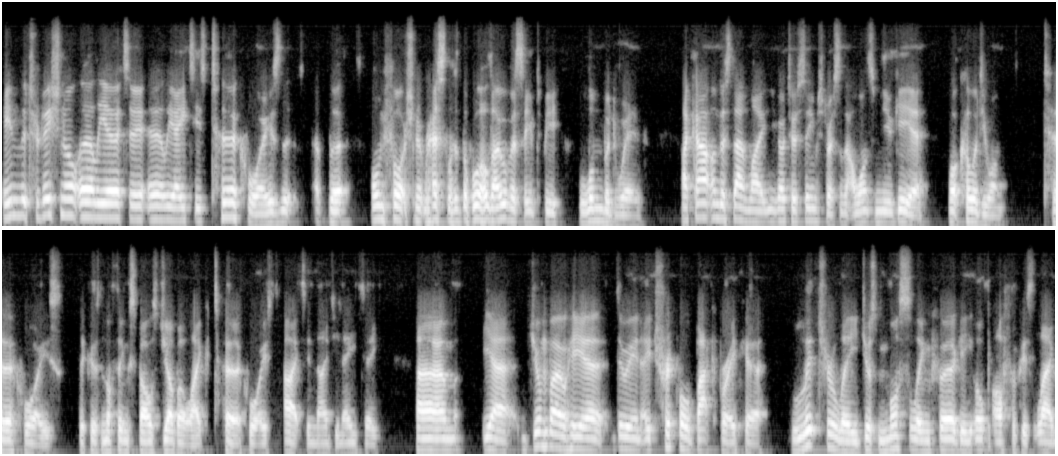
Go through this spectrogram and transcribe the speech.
in the traditional earlier to early 80s turquoise that that unfortunate wrestlers the world over seem to be lumbered with. I can't understand like you go to a seamstress and I want some new gear. What colour do you want? Turquoise, because nothing spells jobber like turquoise tights in 1980. Um, yeah, Jumbo here doing a triple backbreaker, literally just muscling Fergie up off of his leg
